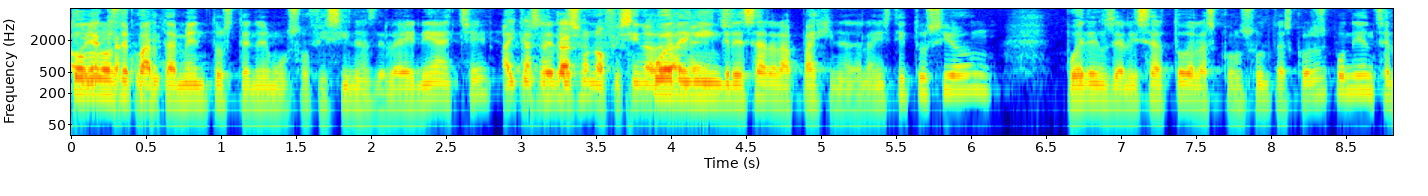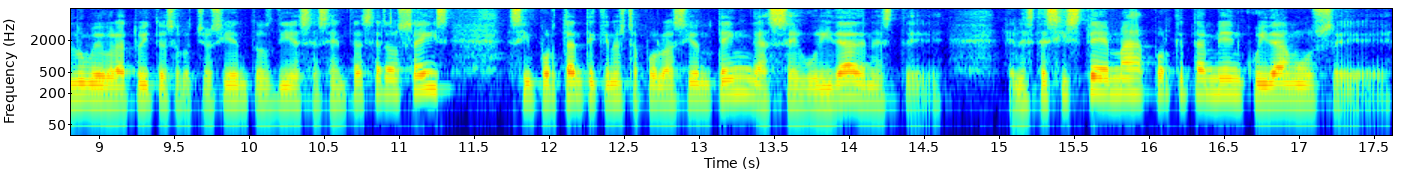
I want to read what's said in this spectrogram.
todos los departamentos tenemos oficinas de la NH. Hay que acercarse a una oficina de la NH. Pueden ingresar a la página de la institución, pueden realizar todas las consultas correspondientes. El número gratuito es el 810-6006. Es importante que nuestra población tenga seguridad en este, en este sistema porque también cuidamos eh,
